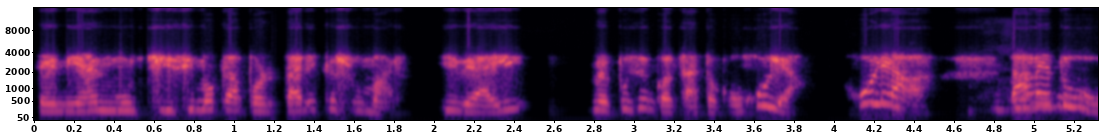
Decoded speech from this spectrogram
tenían muchísimo que aportar y que sumar. Y de ahí me puse en contacto con Julia. Julia, dale tú.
